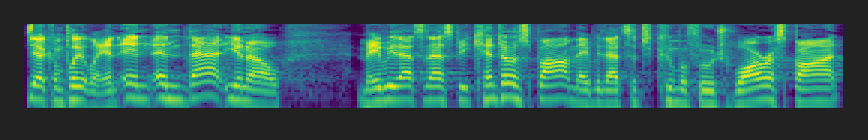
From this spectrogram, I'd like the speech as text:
Yeah, completely. And and and that, you know, maybe that's an SB Kento spot, maybe that's a Takuma Fujiwara spot.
